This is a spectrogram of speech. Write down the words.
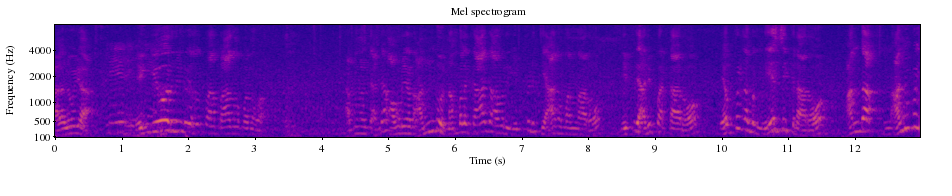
ஹalleluya. எங்கேயோ இருந்து பிரார்த்தனை பண்ணுவோம். அப்படின்னு அதான் அவரோட அன்பு நம்மளுக்காக அவர் எப்படி தியாகம் பண்ணாரோ எப்படி அடிபட்டாரோ எப்படி நம்ம நேசிக்கிறாரோ அந்த அன்பை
